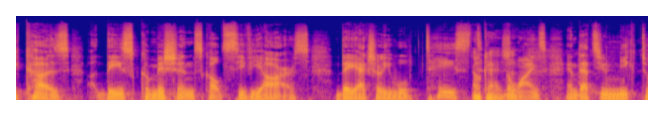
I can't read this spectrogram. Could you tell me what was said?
because these commissions called CVRs they actually will taste Okay, the so- wines and that's unique to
